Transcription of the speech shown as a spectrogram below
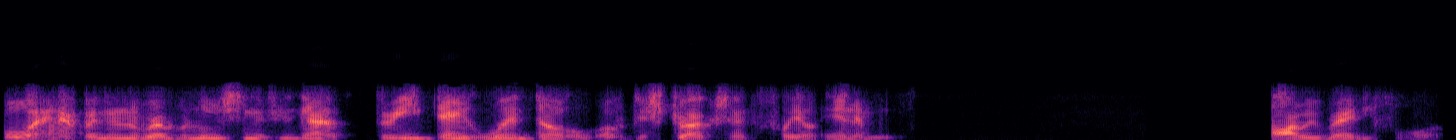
What would happen in the revolution if you got a three day window of destruction for your enemy? Are we ready for it?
